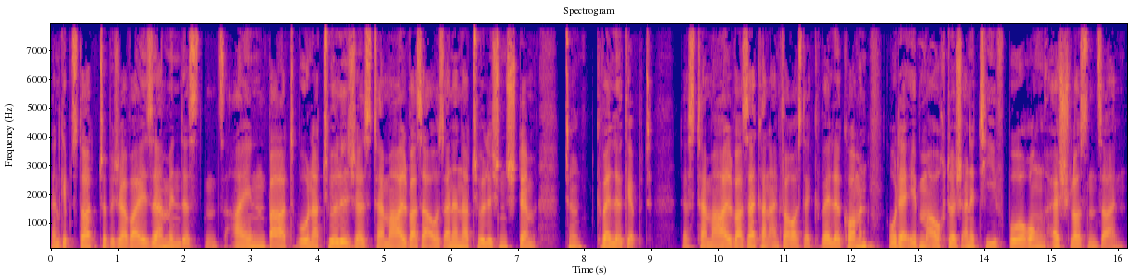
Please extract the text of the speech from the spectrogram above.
dann gibt es dort typischerweise mindestens ein Bad, wo natürliches Thermalwasser aus einer natürlichen Stemm Quelle gibt. Das Thermalwasser kann einfach aus der Quelle kommen oder eben auch durch eine Tiefbohrung erschlossen sein.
